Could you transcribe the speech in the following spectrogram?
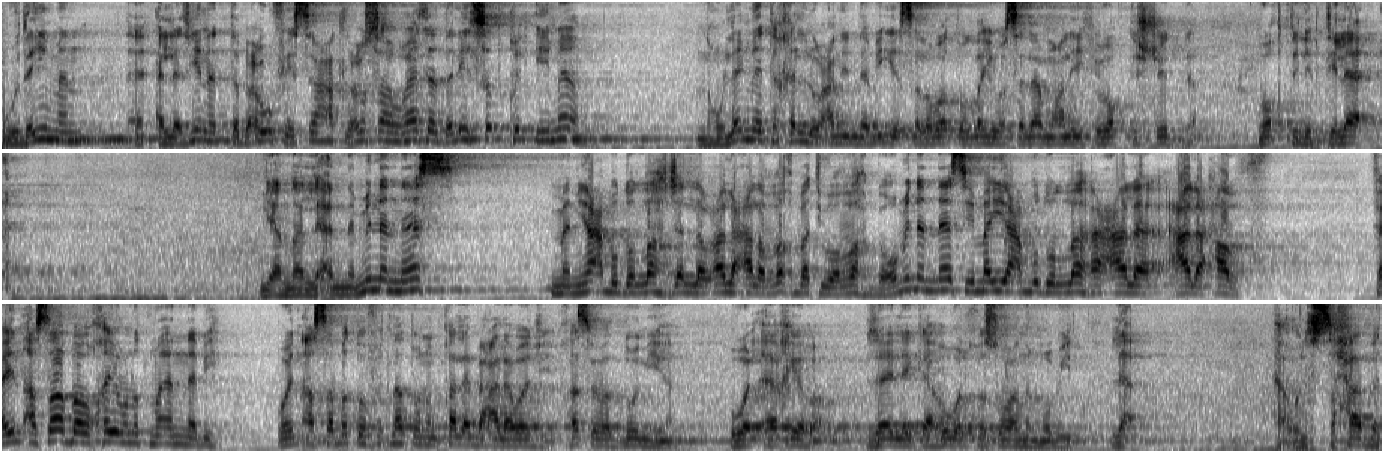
ودايما الذين اتبعوه في ساعة العسرة وهذا دليل صدق الإيمان أنه لم يتخلوا عن النبي صلوات الله وسلامه عليه في وقت الشدة وقت الابتلاء. لأن, لأن من الناس من يعبد الله جل وعلا على الرغبة والرهبة ومن الناس من يعبد الله على على حرف. فإن أصابه خير اطمأن به وإن أصابته فتنة انقلب على وجهه خسر الدنيا والآخرة ذلك هو الخسران المبين. لا. هؤلاء الصحابة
